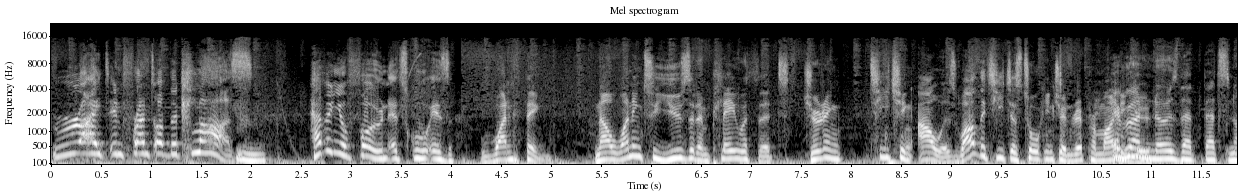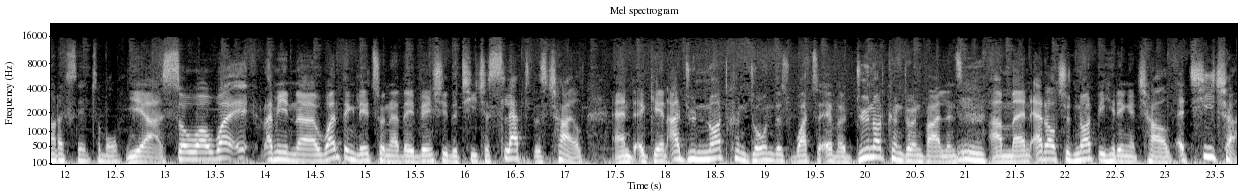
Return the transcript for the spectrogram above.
right in front of the class. Mm. Having your phone at school is one thing. Now, wanting to use it and play with it during teaching hours while the teacher's talking to you and reprimanding you. Everyone you. knows that that's not acceptable. Yeah. So, uh, what, I mean, uh, one thing led to another. Eventually, the teacher slapped this child. And again, I do not condone this whatsoever. Do not condone violence. Um, an adult should not be hitting a child. A teacher,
